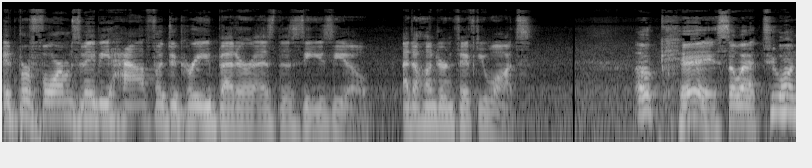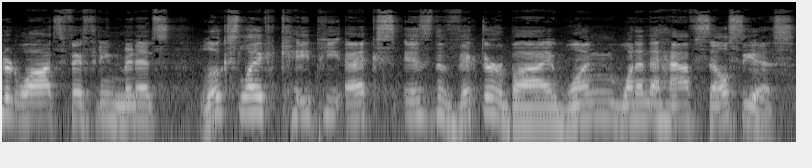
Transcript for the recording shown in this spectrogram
it performs maybe half a degree better as the Zizio at 150 watts. Okay, so at 200 watts, 15 minutes, looks like KPX is the victor by one, one and a half Celsius.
